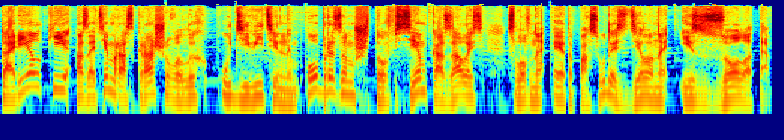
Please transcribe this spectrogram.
тарелки, а затем раскрашивал их удивительным образом, что всем казалось, словно эта посуда сделана из золота.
